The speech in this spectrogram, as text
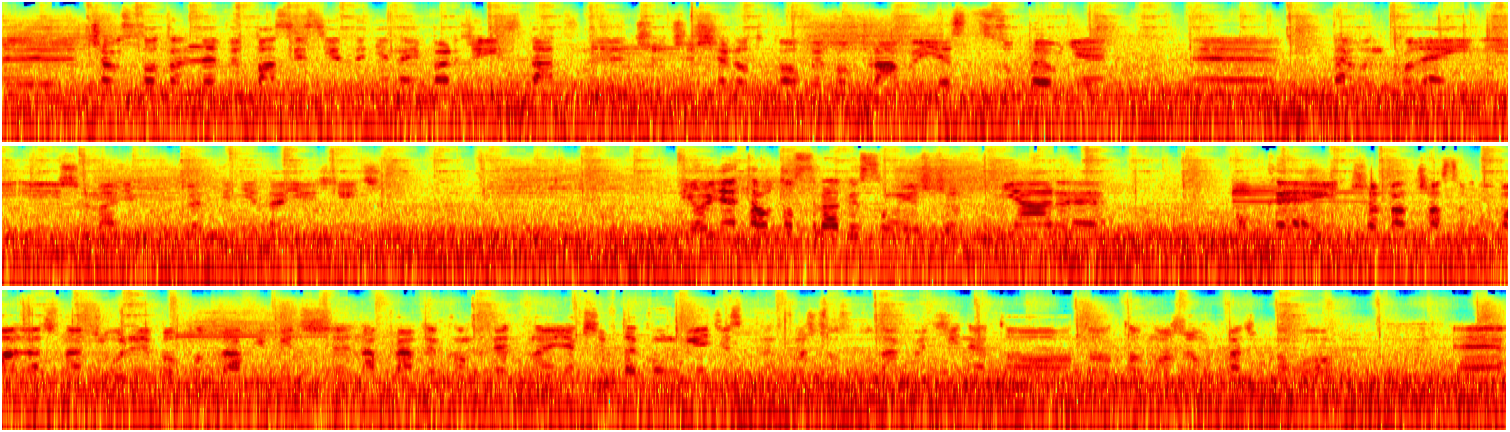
e, często ten lewy pas jest jedynie najbardziej zdatny czy, czy środkowy, bo prawy jest zupełnie e, pełen kolei i, i się na nim kompletnie nie da jeździć. I o ile te autostrady są jeszcze w miarę trzeba czasem uważać na dziury, bo potrafi być naprawdę konkretne. Jak się w taką jedzie z prędkością 100 na godzinę, to, to, to może urwać koło. E,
